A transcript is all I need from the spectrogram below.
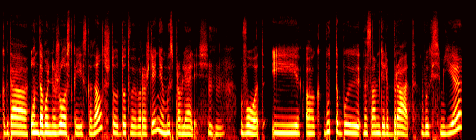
когда он довольно жестко ей сказал, что до твоего рождения мы справлялись. Мгм. Вот. И а, как будто бы на самом деле брат в их семье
